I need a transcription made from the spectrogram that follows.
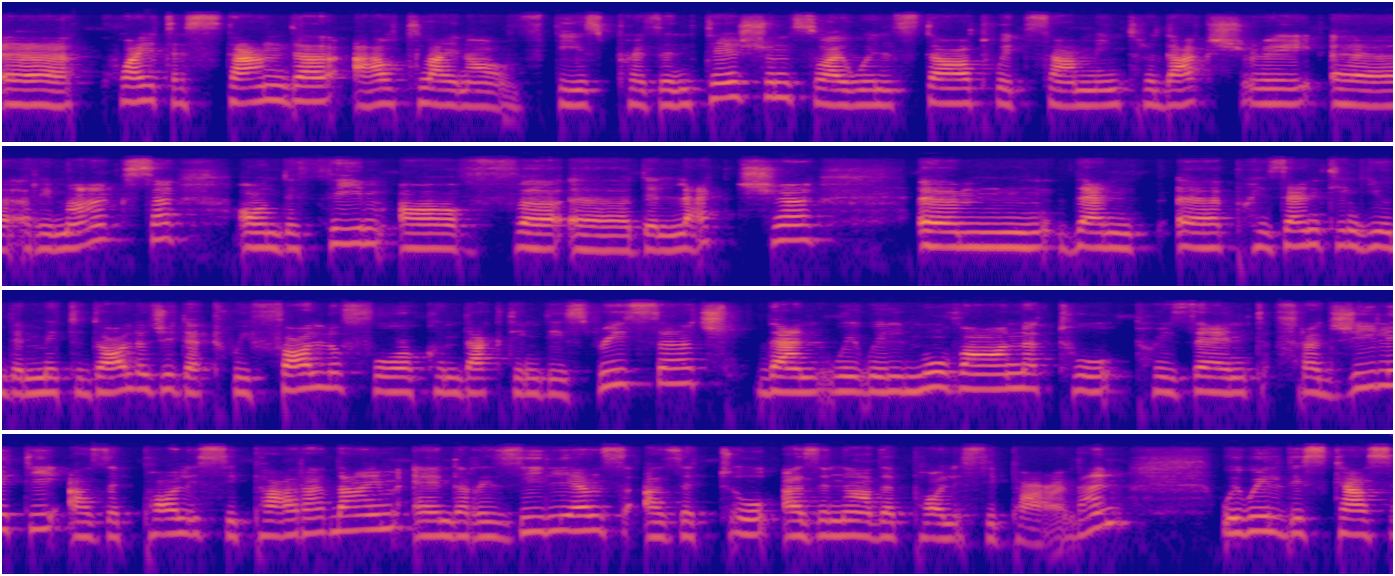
uh, quite a standard outline of this presentation. So I will start with some introductory uh, remarks on the theme of uh, the lecture, um, then uh, presenting you the methodology that we follow for conducting this research. Then we will move on to present fragility as a policy paradigm and resilience as, a two, as another policy paradigm. We will discuss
